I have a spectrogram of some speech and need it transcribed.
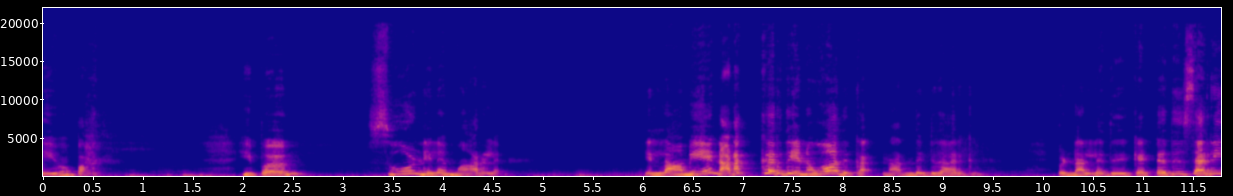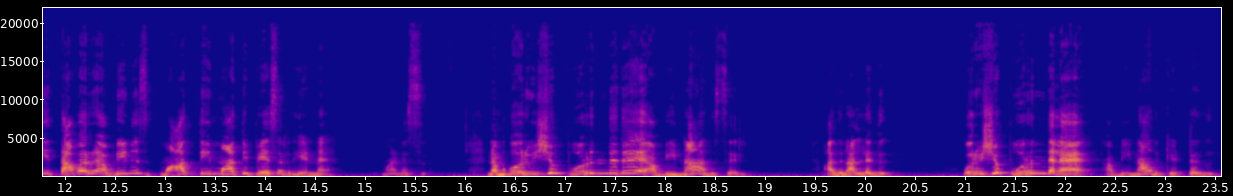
தெய்வம்ப்பா இப்போ சூழ்நிலை மாறலை. எல்லாமே நடக்கிறது என்னவோ அது க நடந்துட்டு தான் இருக்குது இப்போ நல்லது கெட்டது சரி தவறு அப்படின்னு மாற்றி மாற்றி பேசுறது என்ன? மனசு. நமக்கு ஒரு விஷயம் பொருந்தது அப்படின்னா அது சரி. அது நல்லது. ஒரு விஷயம் பொருந்தலை அப்படின்னா அது கெட்டது.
